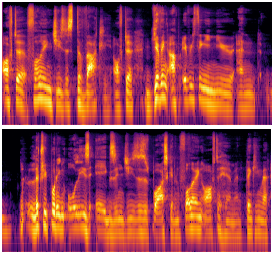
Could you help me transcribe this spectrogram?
after following Jesus devoutly, after giving up everything he knew and literally putting all his eggs in Jesus' basket and following after him and thinking that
